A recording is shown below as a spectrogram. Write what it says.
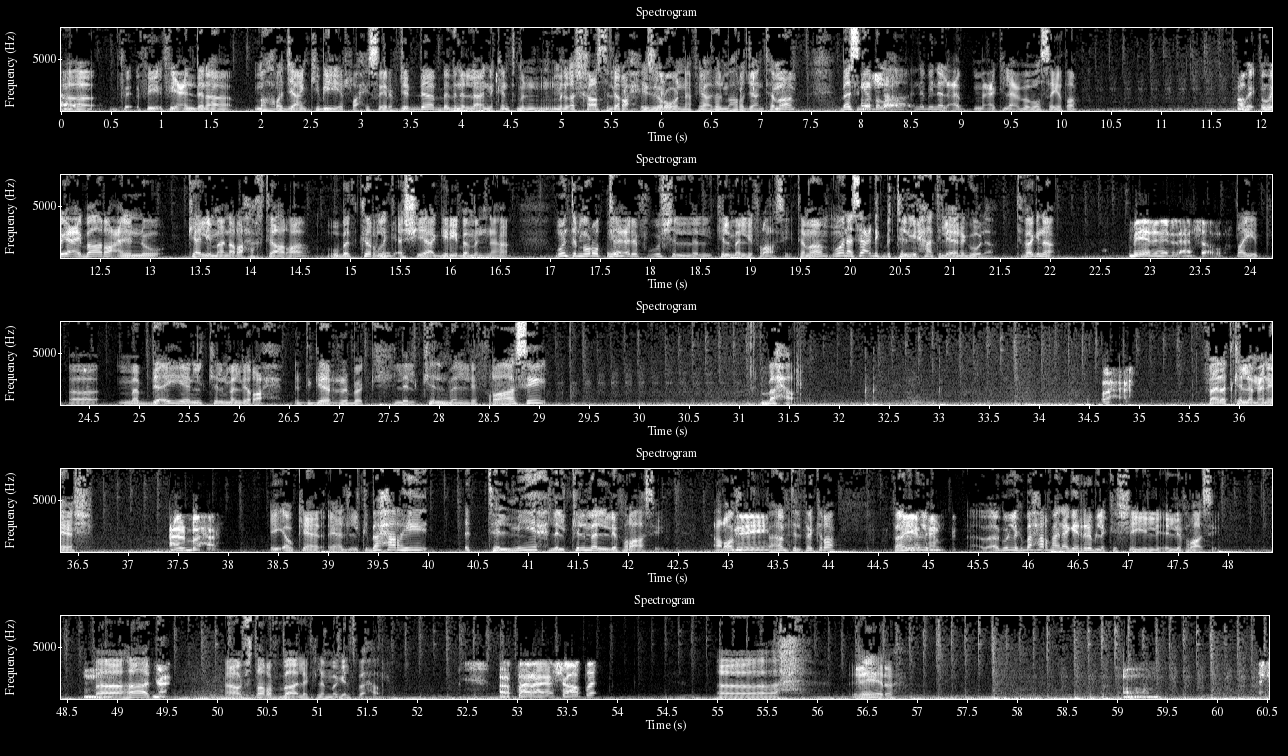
آه في في عندنا مهرجان كبير راح يصير في جدة. بإذن الله إنك أنت من من الأشخاص اللي راح يزورونا في هذا المهرجان تمام؟ بس قبلها نبي نلعب معك لعبة بسيطة. وهي عبارة عن إنه كلمة أنا راح أختارها وبذكر لك أشياء قريبة منها. وأنت المفروض تعرف وش الكلمة اللي في رأسي تمام؟ وأنا أساعدك بالتلميحات اللي أنا أقولها. اتفقنا؟ بإذن الله إن شاء الله. طيب آه مبدئيا الكلمة اللي راح تقربك للكلمة اللي في رأسي بحر. بحر. فأنا أتكلم عن إيش؟ عن البحر. إي أوكي. البحر هي التلميح للكلمة اللي في رأسي. عرفت؟ إيه؟ فهمت الفكرة؟ فأنا إيه أقول لك أقول لك بحر فأنا أقرب لك الشيء اللي, اللي في رأسي. فهات. نعم. آه وش طرف بالك لما قلت بحر؟ طالع شاطئ. آه غيره.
